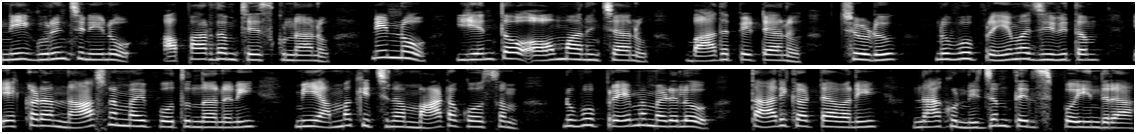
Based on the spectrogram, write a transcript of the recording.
నీ గురించి నేను అపార్థం చేసుకున్నాను. నిన్ను ఎంతో అవమానించాను బాధ పెట్టాను చూడు నువ్వు ప్రేమ జీవితం ఎక్కడ నాశనం అయిపోతుందానని మీ అమ్మకిచ్చిన మాట కోసం నువ్వు ప్రేమ మెడలో తాలి కట్టావని నాకు నిజం తెలిసిపోయిందిరా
